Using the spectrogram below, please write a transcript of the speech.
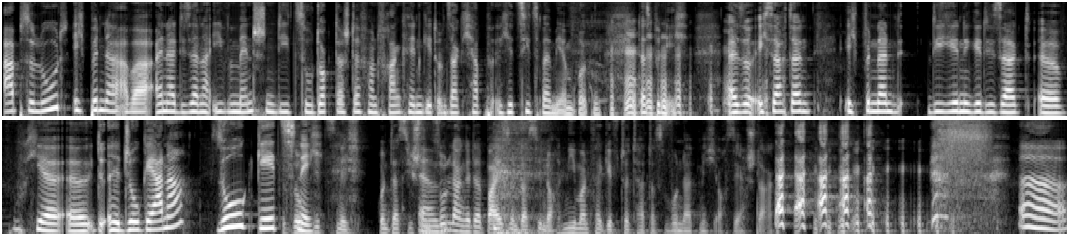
Absolut. Ich bin da aber einer dieser naiven Menschen, die zu Dr. Stefan Frank hingeht und sagt, ich habe hier zieht's bei mir im Rücken. Das bin ich. Also ich sag dann, ich bin dann diejenige, die sagt, äh, hier äh, äh, Joe Gerner, so geht's So nicht. geht's nicht. Und dass sie schon so lange dabei sind, dass sie noch niemand vergiftet hat, das wundert mich auch sehr stark. Ah,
